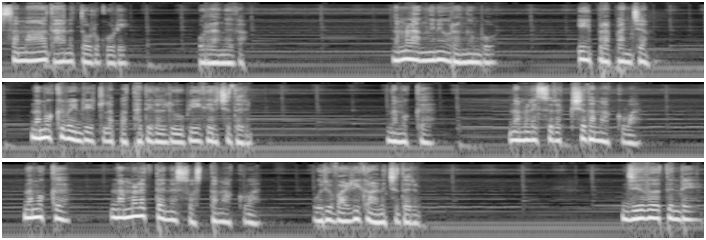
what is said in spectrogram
സമാധാനത്തോടുകൂടി ഉറങ്ങുക. നമ്മൾ അങ്ങനെ ഉറങ്ങുമ്പോൾ ഈ പ്രപഞ്ചം നമുക്ക് വേണ്ടിയിട്ടുള്ള പദ്ധതികൾ രൂപീകരിച്ചു തരും. നമുക്ക് നമ്മളെ സുരക്ഷിതമാക്കുവാൻ നമുക്ക് നമ്മളെ തന്നെ സ്വസ്ഥമാക്കുവാൻ ഒരു വഴി കാണിച്ചു തരും. ജീവിതത്തിന്റെ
